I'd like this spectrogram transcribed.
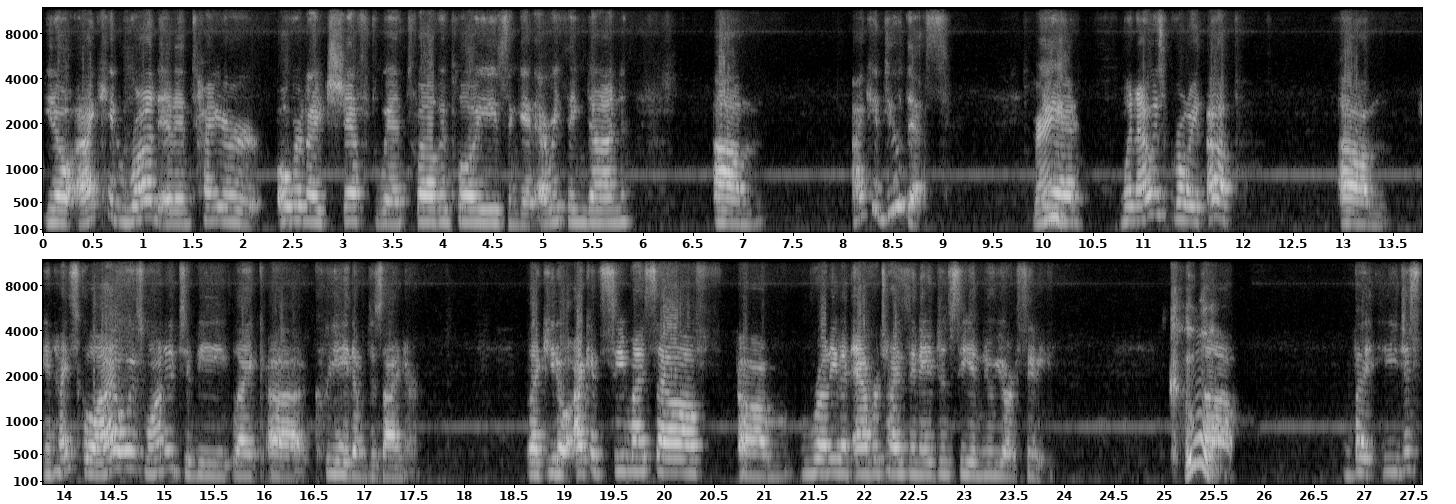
You know, I can run an entire overnight shift with 12 employees and get everything done. Um, I can do this. Right. And when I was growing up um, in high school, I always wanted to be like a creative designer. Like, you know, I could see myself um, running an advertising agency in New York City. Cool. Uh, but you just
